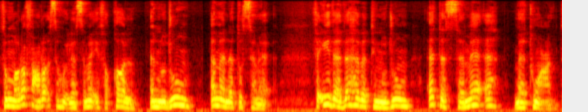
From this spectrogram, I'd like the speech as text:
ثم رفع رأسه إلى السماء فقال النجوم أمنة السماء. فإذا ذهبت النجوم أتى السماء ما توعد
